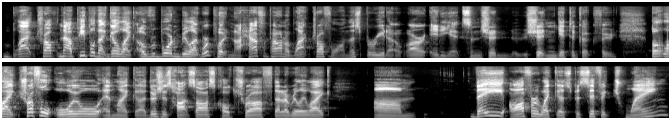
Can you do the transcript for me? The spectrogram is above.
black truffle. Now, people that go like overboard and be like, "We're putting a half a pound of black truffle on this burrito," are idiots and should shouldn't get to cook food. But like truffle oil and like uh, there's this hot sauce called Truff that I really like. Um, they offer like a specific twang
